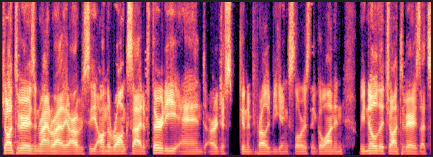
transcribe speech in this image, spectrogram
John Tavares and Ryan O'Reilly are obviously on the wrong side of 30 and are just going to probably be getting slower as they go on. And we know that John Tavares, that's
